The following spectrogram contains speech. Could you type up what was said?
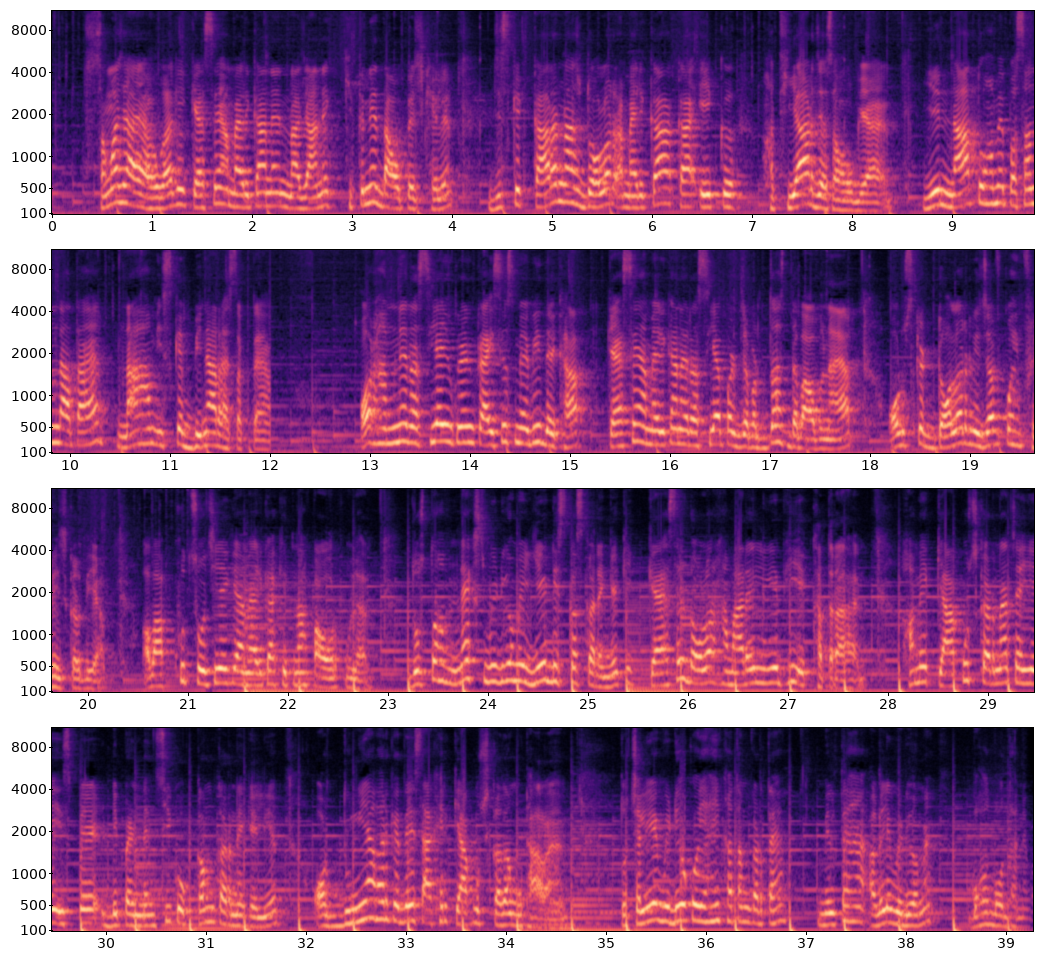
समझ आया होगा कि कैसे अमेरिका ने ना जाने कितने दाव पेच खेले, जिसके कारण आज डॉलर अमेरिका का एक हथियार जैसा हो गया है। ये ना तो हमें पसंद आता है, ना हम इसके बिना रह सकते हैं। और हमने रसिया यूक्रेन क्राइसिस में भी देखा कैसे अमेरिका ने रसिया पर ज़बरदस्त दबाव बनाया और उसके डॉलर रिज़र्व को ही फ्रीज कर दिया? अब आप खुद सोचिए कि अमेरिका कितना पावरफुल है। दोस्तों, हम नेक्स्ट वीडियो में ये डिस्कस करेंगे कि कैसे डॉलर हमारे लिए भी एक खतरा है। हमें क्या कुछ करना चाहिए इस पे डिपेंडेंसी को कम करने के लिए और दुनिया भर के देश आखिर क्या कुछ कदम उठा रहे हैं। तो चलिए वीडियो को यहीं ख़त्म करते हैं। मिलते हैं अगले वीडियो में। बहुत बहुत धन्यवाद।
